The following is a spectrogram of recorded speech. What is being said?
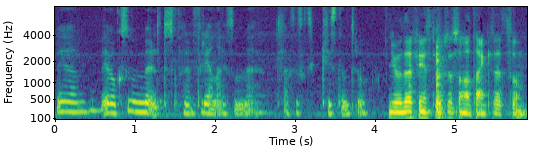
Det är också möjligt att förena liksom med klassisk kristen tro. Jo, där finns det också sådana tankesätt som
